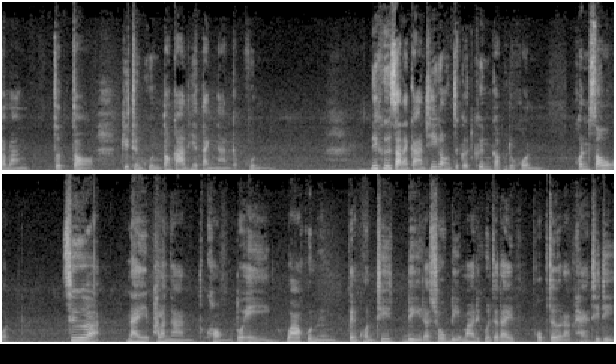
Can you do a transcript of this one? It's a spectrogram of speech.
กำลังจดจ่อคิดถึงคุณต้องการที่จะแต่งงานกับคุณ นี่คือสถานการณ์ที่กำลังจะเกิดขึ้นกับทุกคน คนโสด เชื่อในพลังงานของตัวเอง ว่าคุณเป็นคนที่ดีและโชคดีมากที่คุณจะได้ พบเจอรักแท้ที่ดี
